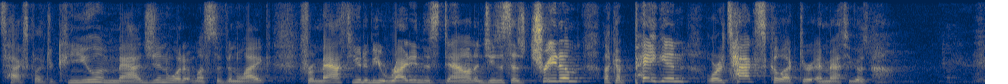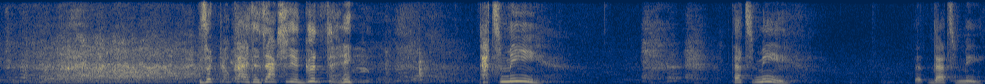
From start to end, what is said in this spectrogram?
tax collector. Can you imagine what it must have been like for Matthew to be writing this down and Jesus says, treat him like a pagan or a tax collector? And Matthew goes, He's like, no, guys, that's actually a good thing. That's me. That's me. That, that's me.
